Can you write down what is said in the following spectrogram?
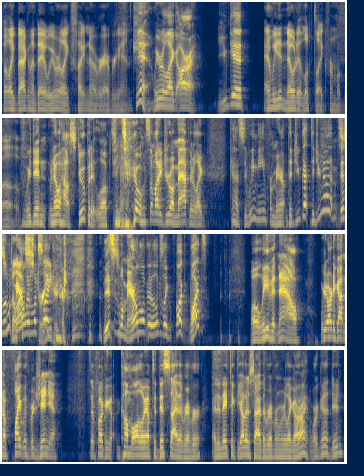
But like back in the day, we were like fighting over every inch. Yeah, we were like, all right, you get And we didn't know what it looked like from above. We didn't know how stupid it looked until somebody drew a map and they're like, "Guys, did we mean from Maryland? Did you got? Did you know that this is what Maryland looks like? this is what Maryland looks. It looks like. Fuck what? Well, leave it now. We already got in a fight with Virginia to fucking come all the way up to this side of the river, and then they took the other side of the river, and we were like, "All right, we're good, dude.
